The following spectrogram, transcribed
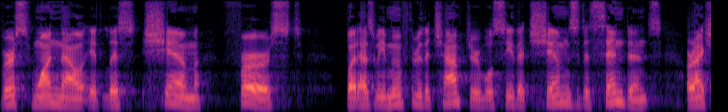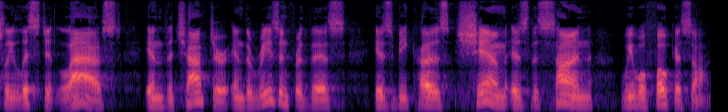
Verse 1 now, it lists Shem first, but as we move through the chapter, we'll see that Shem's descendants are actually listed last in the chapter. And the reason for this is because Shem is the son we will focus on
